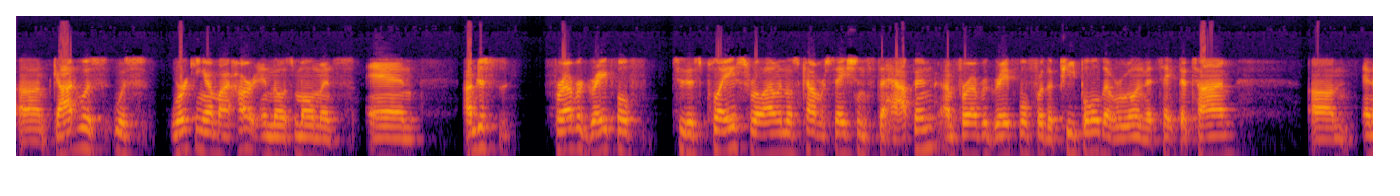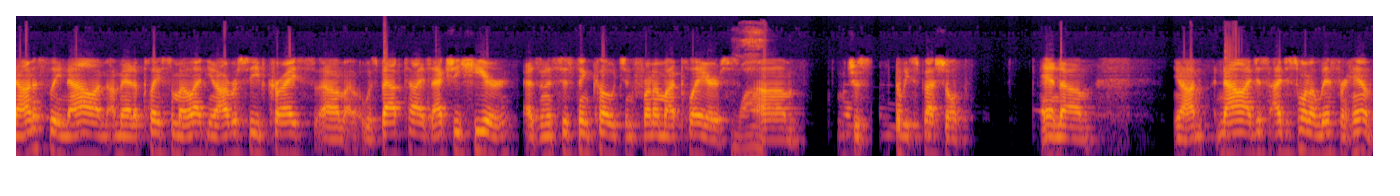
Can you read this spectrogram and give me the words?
um, God was was working on my heart in those moments. And I'm just forever grateful to this place for allowing those conversations to happen. I'm forever grateful for the people that were willing to take the time um, and honestly, now I'm, I'm, at a place in my life. You know, I received Christ. Um, I was baptized actually here as an assistant coach in front of my players, wow. um, which was really special. And um, you know, I'm, now I just I just want to live for Him.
